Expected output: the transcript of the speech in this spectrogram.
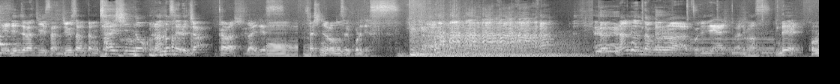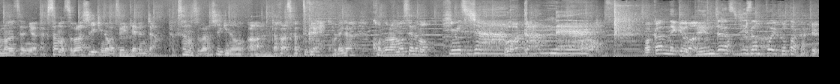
えーデンジャラ G さん13巻。最新の ランドセルじゃから出題です。最新のランドセルこれです。何なんだこれはそれでってなります。でこのランドセルにはたくさんの素晴らしい機能がついてるんじゃたくさんの素晴らしい機能あだから使ってくれ。これがこのランドセルの秘密じゃわかんねえ。わかんねえけど、まあ。デンジャラス G さんっぽいことは書ける。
